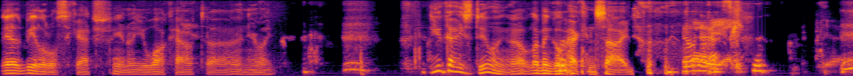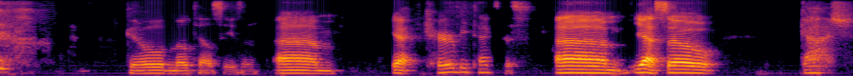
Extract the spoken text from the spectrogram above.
Yeah, it'd be a little sketch. You know, you walk out uh, and you're like, what are you guys doing? Oh, let me go back inside. Don't oh, ask. Yeah. yeah. Good old motel season. Um, yeah, Kirby, Texas. Um, yeah, so gosh,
